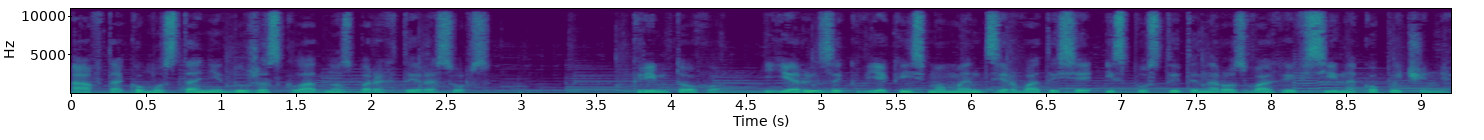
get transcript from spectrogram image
А в такому стані дуже складно зберегти ресурс. Крім того, є ризик в якийсь момент зірватися і спустити на розваги всі накопичення.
